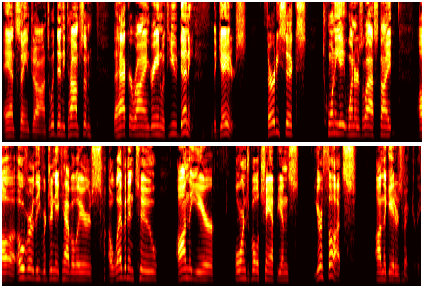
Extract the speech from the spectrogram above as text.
and St. John's. With Denny Thompson, the hacker Ryan Green with you, Denny. The Gators, 36 28 winners last night uh, over the Virginia Cavaliers, 11 and 2 on the year, Orange Bowl champions. Your thoughts on the Gators' victory?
